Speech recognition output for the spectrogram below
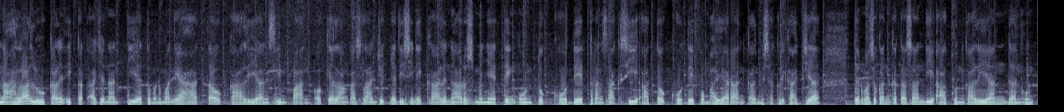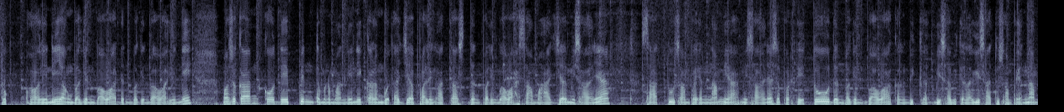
Nah lalu kalian ikat aja nanti ya teman-teman ya atau kalian simpan. Oke langkah selanjutnya di sini kalian harus menyeting untuk kode transaksi atau kode pembayaran. Kalian bisa klik aja dan masukkan kata sandi akun kalian dan untuk oh, ini yang bagian bawah dan bagian bawah ini masukkan kode PIN teman-teman. Ini kalian buat aja paling atas dan paling bawah sama aja misalnya 1 sampai 6 ya misalnya seperti itu dan bagian bawah kalian bisa bikin lagi 1 sampai 6.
